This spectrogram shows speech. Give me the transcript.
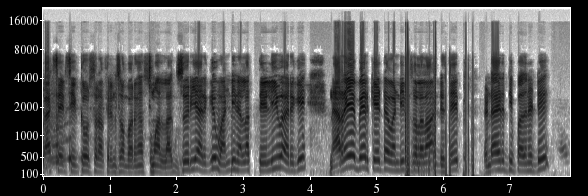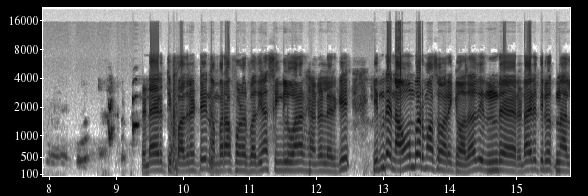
பேக் சைடு சீட் கவர்ஸ் ஃப்ரெண்ட்ஸும் பாருங்க. சும்மா லக்ஸரியா இருக்கு. வண்டி நல்லா தெளிவா இருக்கு. நிறைய பேர் கேட்ட வண்டின்னு சொல்லலாம். டிசைர் ரெண்டாயிரத்தி பதினெட்டு. ரெண்டாயிரத்தி பதினெட்டு நம்பர் ஆஃப் ஓனர் பார்த்தீங்கன்னா சிங்கிள் ஓனர் ஹேண்டலில் இருக்குது இந்த நவம்பர் மாதம் வரைக்கும் அதாவது இந்த ரெண்டாயிரத்தி இருபத்தி நாலு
